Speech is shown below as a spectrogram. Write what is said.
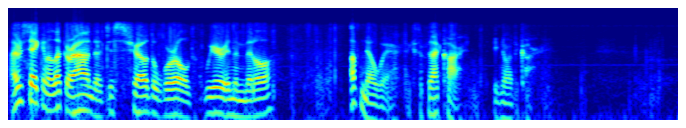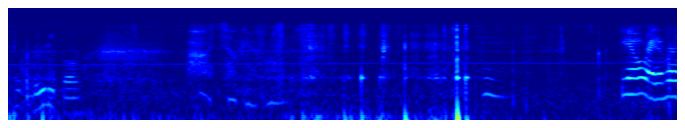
I'm just taking a look around to just show the world we're in the middle of nowhere, except for that car. Ignore the car. Beautiful. Oh, it's so beautiful. You know, right over,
